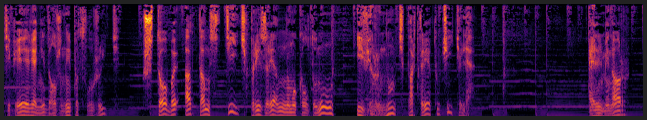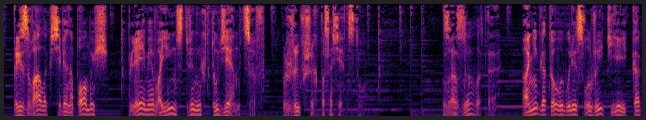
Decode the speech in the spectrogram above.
Теперь они должны послужить, чтобы отомстить презренному колтуну и вернуть портрет учителя. Эльминор призвала к себе на помощь племя воинственных туземцев, живших по соседству. За золото они готовы были служить ей, как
